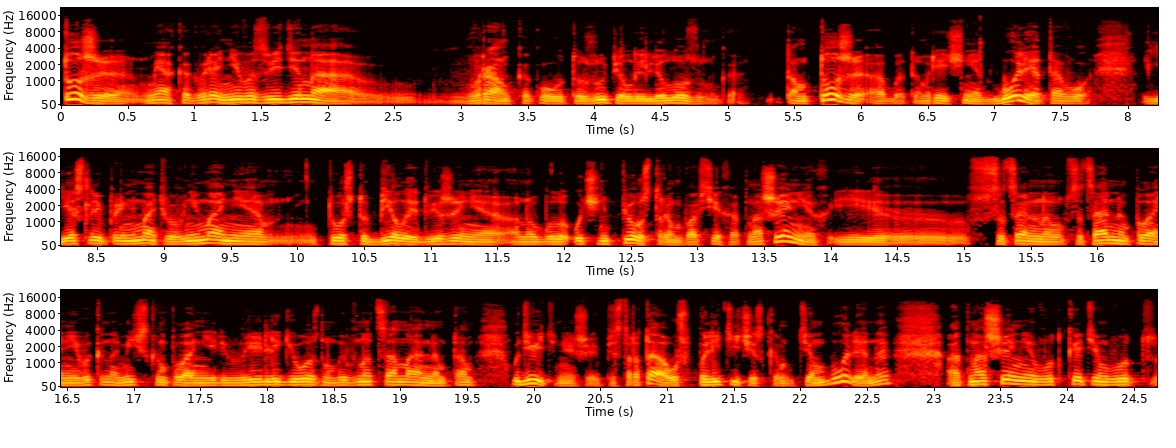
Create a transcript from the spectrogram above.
тоже, мягко говоря, не возведена в ранг какого-то жупела или лозунга там тоже об этом речь нет. Более того, если принимать во внимание то, что белое движение, оно было очень пестрым во всех отношениях, и в социальном, в социальном плане, и в экономическом плане, и в религиозном, и в национальном, там удивительнейшая пестрота, а уж в политическом тем более, да, отношение вот к этим вот э,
